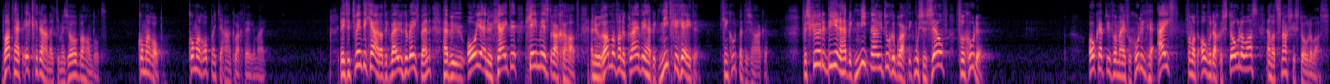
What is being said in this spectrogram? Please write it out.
Wat heb ik gedaan dat je me zo hebt behandeld? Kom maar op, kom maar op met je aanklacht tegen mij. Deze twintig jaar dat ik bij u geweest ben, hebben uw ooien en uw geiten geen misdrag gehad. En uw rammen van uw kleinvee heb ik niet gegeten. Het ging goed met de zaken. Verscheurde dieren heb ik niet naar u toegebracht. Ik moest ze zelf vergoeden. Ook hebt u van mij vergoeding geëist van wat overdag gestolen was en wat s'nachts gestolen was.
